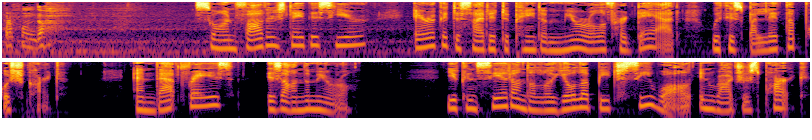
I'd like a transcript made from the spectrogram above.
profundo. So on Father's Day this year, Erica decided to paint a mural of her dad with his paleta pushcart. And that phrase is on the mural. You can see it on the Loyola Beach seawall in Rogers Park.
